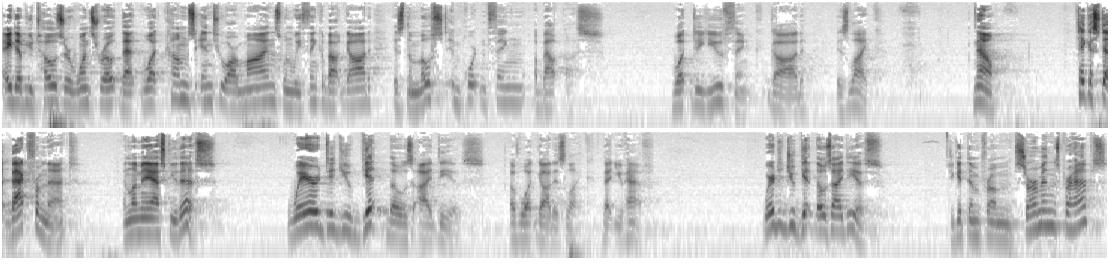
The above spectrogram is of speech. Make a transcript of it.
A.W. Tozer once wrote that what comes into our minds when we think about God is the most important thing about us. What do you think God is like? Now, take a step back from that and let me ask you this Where did you get those ideas of what God is like that you have? Where did you get those ideas? Did you get them from sermons, perhaps?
